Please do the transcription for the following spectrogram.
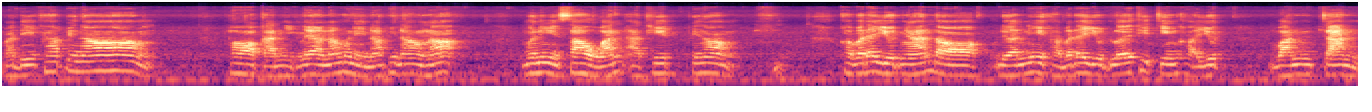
สวัสดีครับพี่น้องพ่อกันอีกแล้วนะมื้อนี้นะพี่น้องเนาะมื้อนี้เสาร์วันอาทิตย์พี่น้องเขาไม่ได้หยุดงานดอก เดือนนี้เขาไม่ได้หยุดเลยที่จริงเขาหยุดวันจันทร์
